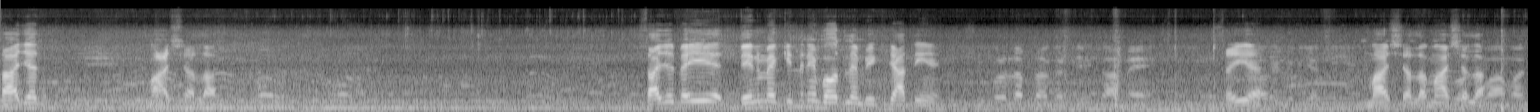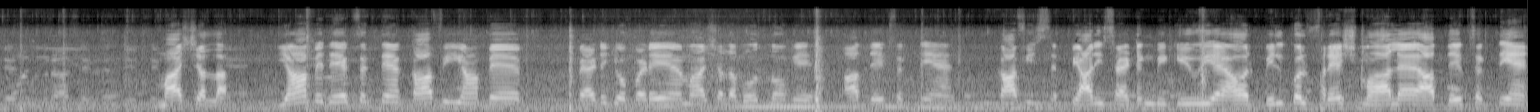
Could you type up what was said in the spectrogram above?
साजिद। माशाल्लाह। साजिद भाई दिन में कितनी बोतलें बिक जाती हैं। सही है। माशाल्लाह माशाल्लाह। माशाल्लाह। यहाँ पे देख सकते हैं, काफ़ी यहाँ पे पैड जो पड़े हैं, माशाल्लाह बोतलों के। आप देख सकते हैं, काफ़ी प्यारी सेटिंग भी की हुई है और बिल्कुल फ्रेश माल है, आप देख सकते हैं।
